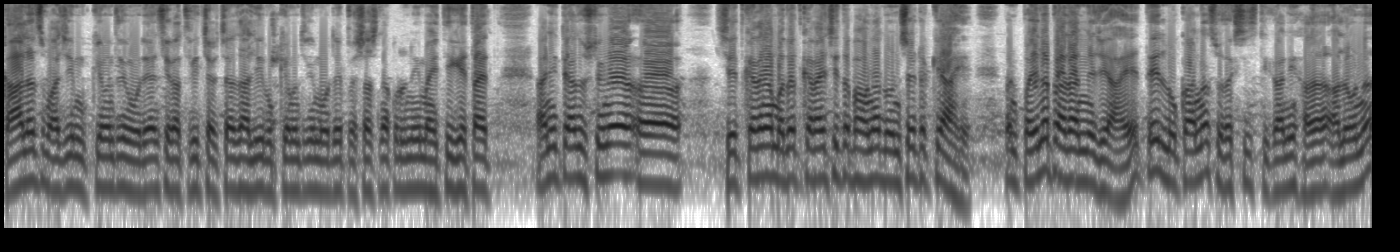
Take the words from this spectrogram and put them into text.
कालच माझी मुख्यमंत्री मोदयांशी रात्री चर्चा झाली. मुख्यमंत्री मोदय प्रशासनाकडूनही माहिती घेत आहेत आणि त्या दृष्टीनं शेतकऱ्यांना मदत करायची तर भावना दोनशे टक्के आहे. पण पहिलं प्राधान्य जे आहे ते लोकांना सुरक्षित ठिकाणी ह हलवणं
